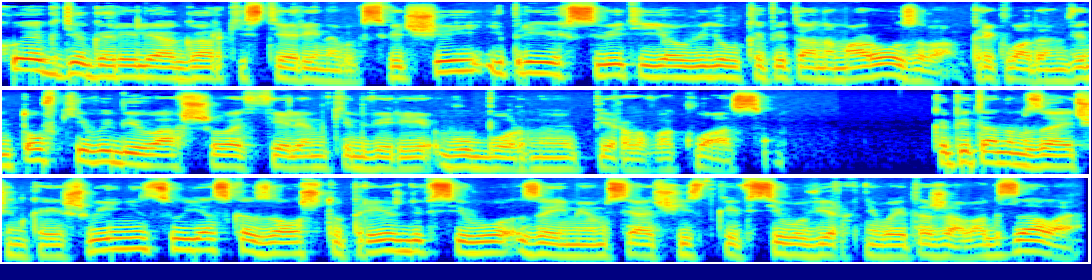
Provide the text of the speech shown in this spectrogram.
Кое-где горели огарки стеариновых свечей, и при их свете я увидел капитана Морозова, прикладом винтовки выбивавшего феленки двери в уборную первого класса. Капитанам Зайченко и Швейницу я сказал, что прежде всего займемся очисткой всего верхнего этажа вокзала,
